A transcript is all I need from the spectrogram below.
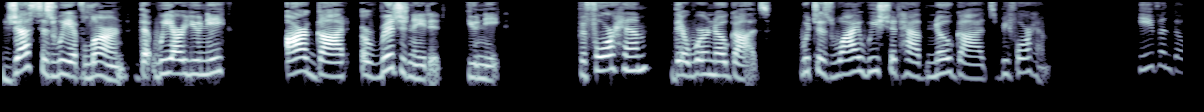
Just as we have learned that we are unique, our God originated unique. Before him, there were no gods, which is why we should have no gods before him. Even though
